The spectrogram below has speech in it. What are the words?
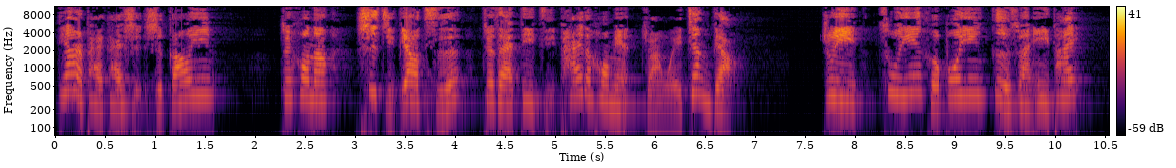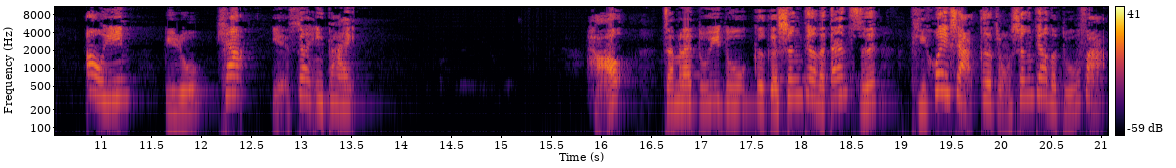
第二拍开始是高音。最后呢是几调词就在第几拍的后面转为降调。注意促音和播音各算一拍。拗音，比如咔，也算一拍。好，咱们来读一读各个声调的单词，体会一下各种声调的读法。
